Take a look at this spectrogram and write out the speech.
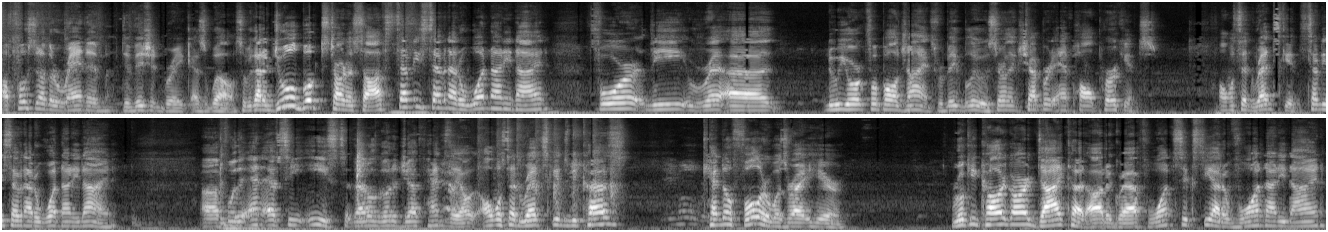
I'll post another random division break as well. So we got a dual book to start us off. 77 out of 199 for the uh, New York Football Giants for Big Blue. Sterling Shepard and Paul Perkins. Almost said Redskins. 77 out of 199. Uh, for the NFC East, that'll go to Jeff Hensley. I almost said Redskins because Kendall Fuller was right here. Rookie color guard die cut autograph, 160 out of 199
